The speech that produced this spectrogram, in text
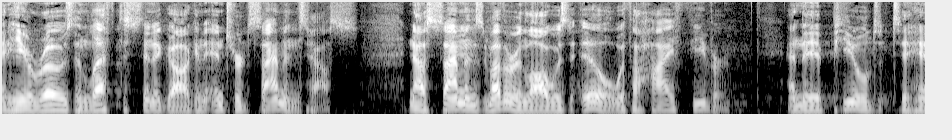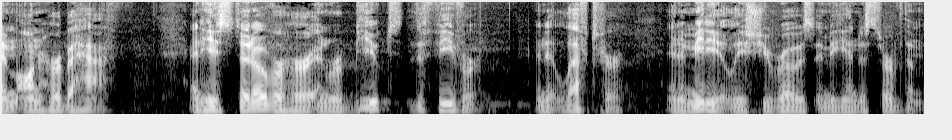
And he arose and left the synagogue and entered Simon's house. Now, Simon's mother in law was ill with a high fever, and they appealed to him on her behalf. And he stood over her and rebuked the fever, and it left her, and immediately she rose and began to serve them.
